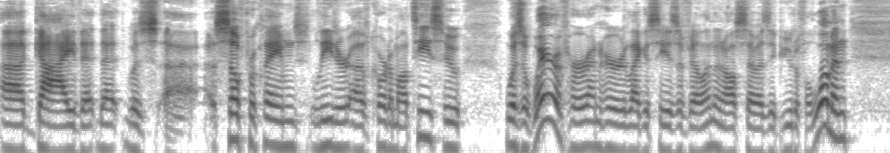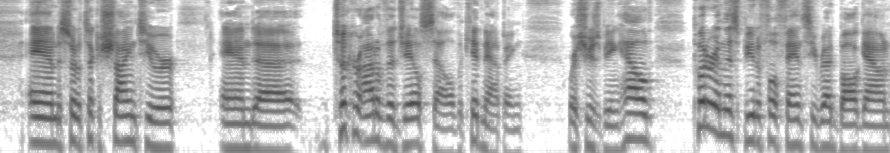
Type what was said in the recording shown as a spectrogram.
uh, guy that that was uh, a self-proclaimed leader of Corto Maltese who was aware of her and her legacy as a villain and also as a beautiful woman, and sort of took a shine to her and uh, took her out of the jail cell, the kidnapping, where she was being held, put her in this beautiful fancy red ball gown,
